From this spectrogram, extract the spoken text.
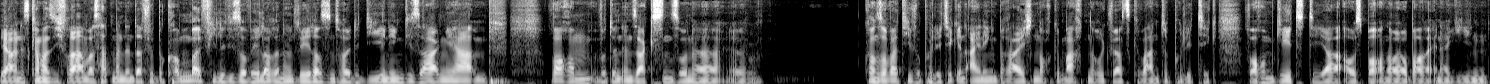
Ja, und jetzt kann man sich fragen, was hat man denn dafür bekommen? Weil viele dieser Wählerinnen und Wähler sind heute diejenigen, die sagen, ja, pff, warum wird denn in Sachsen so eine äh, konservative Politik in einigen Bereichen noch gemacht, eine rückwärtsgewandte Politik. Warum geht der Ausbau erneuerbarer Energien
